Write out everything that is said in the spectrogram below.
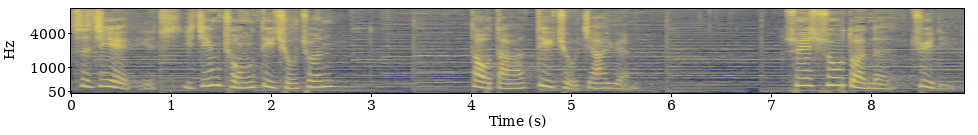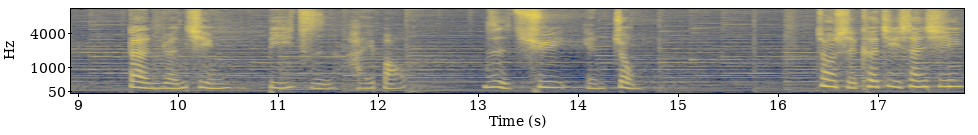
世界也已经从地球村到达地球家园。虽缩短了距离，但人情彼此还薄，日趋严重。纵使科技三星。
